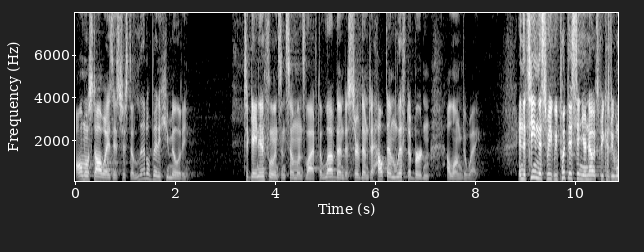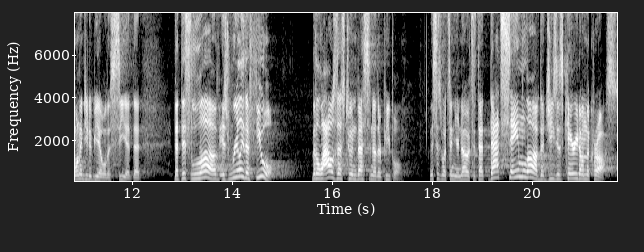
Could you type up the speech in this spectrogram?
Almost always, it's just a little bit of humility to gain influence in someone's life, to love them, to serve them, to help them lift a burden along the way. In the team this week, we put this in your notes because we wanted you to be able to see it that, that this love is really the fuel that allows us to invest in other people. This is what's in your notes is that that same love that Jesus carried on the cross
